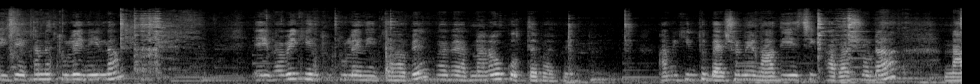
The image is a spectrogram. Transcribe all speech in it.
এই যে এখানে তুলে নিলাম। এইভাবেই কিন্তু তুলে নিতে হবে, এভাবে আপনারাও করতে পারবেন। আমি কিন্তু বেসনে না দিয়েছি খাবার সোডা, না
